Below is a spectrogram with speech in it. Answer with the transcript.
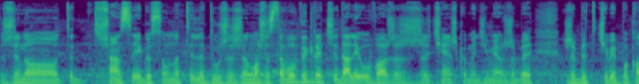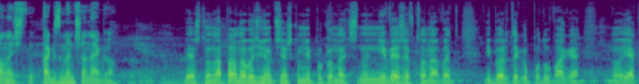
że no te szanse jego są na tyle duże, że może z tobą wygrać, czy dalej uważasz, że ciężko będzie miał, żeby, żeby ciebie pokonać tak zmęczonego? Wiesz, no na pewno będzie miał ciężko mnie pokonać, no nie wierzę w to nawet, nie biorę tego pod uwagę. No jak,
